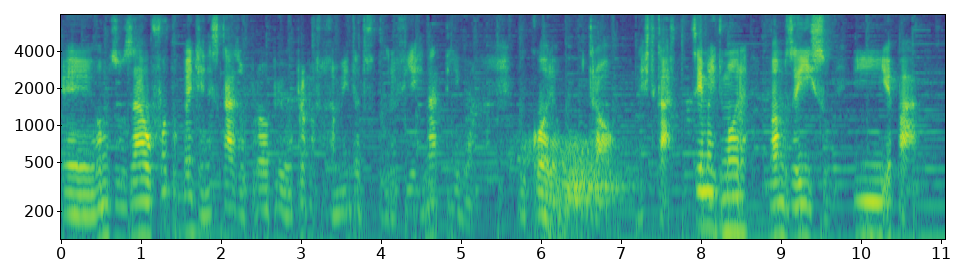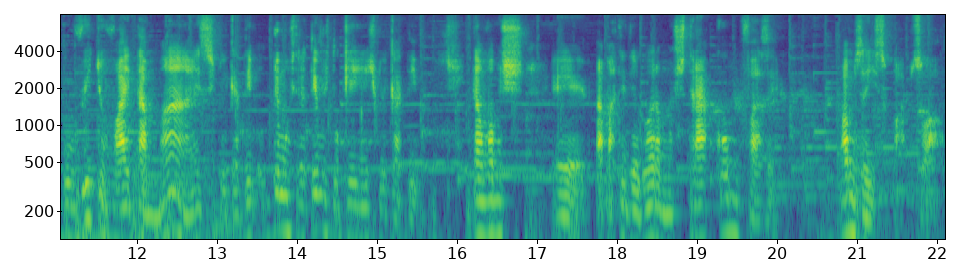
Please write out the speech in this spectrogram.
É, vamos usar o Photo Paint, nesse caso, o próprio, a própria ferramenta de fotografia nativa do Corel Draw, neste caso. Sem mais demora, vamos a isso. E, epá, o vídeo vai dar mais explicativo, demonstrativos do que explicativo. Então vamos, é, a partir de agora, mostrar como fazer. Vamos a isso, pessoal.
